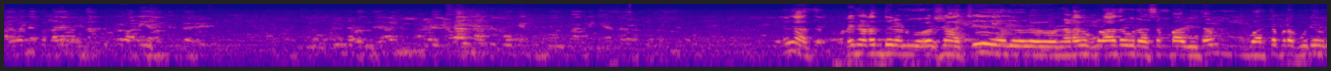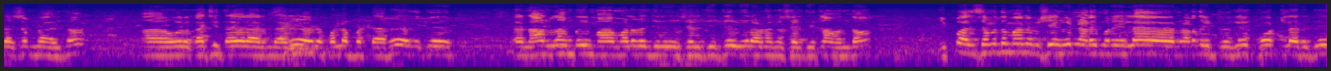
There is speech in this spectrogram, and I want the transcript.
அது வந்து இப்போ முதல் குற்றவாளி இறந்துருக்காரு அது கொலை நடந்து ரெண்டு மூணு வருஷம் ஆச்சு. அது நடக்கக்கூடாத ஒரு அசம்பாவிதம் வருத்தப்படக்கூடிய ஒரு அசம்பாவிதம். ஒரு கட்சி தலைவராக இருந்தார் அவர் கொல்லப்பட்டார். அதுக்கு நான்லாம் போய் ம மலரஞ்சலி செலுத்திட்டு வீரவணக்கம் செலுத்திட்டுலாம் வந்தோம். இப்போ அது சம்மந்தமான விஷயங்கள் நடைமுறையில் நடந்துக்கிட்டு இருக்குது கோர்ட்டில் இருக்குது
